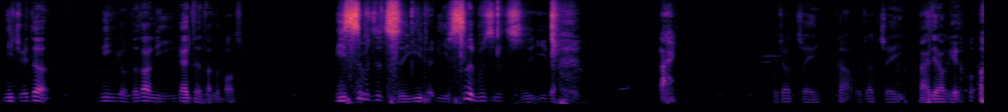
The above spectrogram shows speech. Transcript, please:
你觉得你有得到你应该得到的报酬吗？你是不是迟疑的？你是不是迟疑的？来，我叫 J 啊，我叫 J，打电话给我。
